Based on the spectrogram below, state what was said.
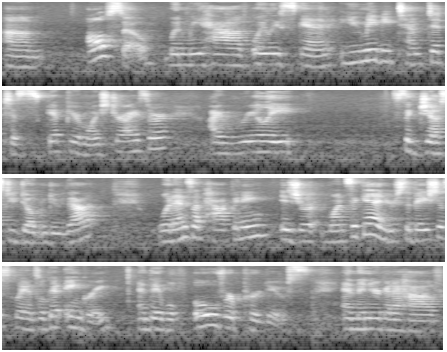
Um, also, when we have oily skin, you may be tempted to skip your moisturizer. I really suggest you don't do that. What ends up happening is your once again your sebaceous glands will get angry and they will overproduce, and then you're going to have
